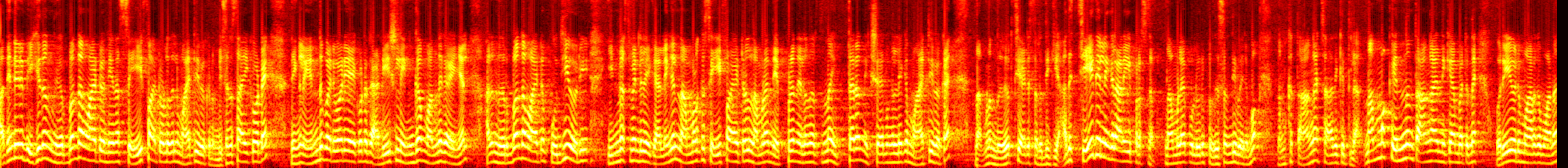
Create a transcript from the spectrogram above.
അതിന്റെ ഒരു വിഹിതം നിർബന്ധമായിട്ടും എന്ത് ചെയ്യണം? സേഫ് ആയിട്ടുള്ളതിൽ മാറ്റി വെക്കണം. ബിസിനസ് ആയിക്കോട്ടെ നിങ്ങൾ എന്ത് പരിപാടി ആയിക്കോട്ടെ ഒരു അഡീഷണൽ ഇൻകം വന്നു കഴിഞ്ഞാൽ അത് നിർബന്ധമായിട്ടും പുതിയൊരു ഇൻവെസ്റ്റ്മെന്റിലേക്ക് അല്ലെങ്കിൽ നമ്മൾക്ക് സേഫ് ആയിട്ടുള്ള നമ്മളെ എപ്പോഴും നിലനിർത്തുന്ന ഇത്തരം നിക്ഷേപങ്ങളിലേക്ക് മാറ്റി വെക്കാൻ നമ്മൾ തീർച്ചയായിട്ടും ശ്രദ്ധിക്കുക. അത് ചെയ്തില്ലെങ്കിലാണ് ഈ പ്രശ്നം. നമ്മളെ പോലെ ഒരു പ്രതിസന്ധി വരുമ്പോൾ നമുക്ക് താങ്ങാൻ സാധിക്കത്തില്ല. നമുക്ക് എന്നും താങ്ങാൻ നിൽക്കാൻ പറ്റുന്ന ഒരേ ഒരു മാർഗമാണ്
